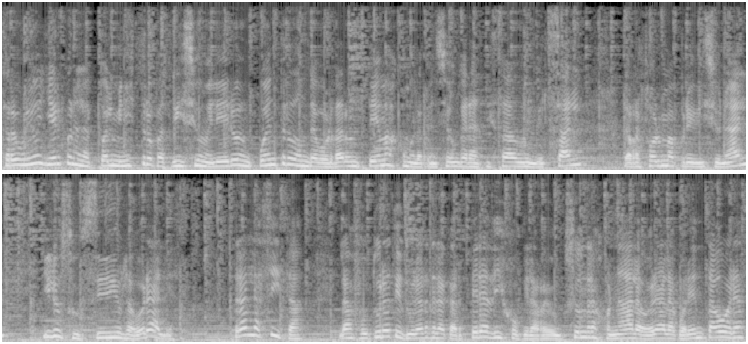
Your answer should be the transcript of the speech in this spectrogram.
se reunió ayer con el actual ministro Patricio Melero, encuentro donde abordaron temas como la pensión garantizada universal, la reforma previsional y los subsidios laborales. Tras la cita, la futura titular de la cartera dijo que la reducción de la jornada laboral a 40 horas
